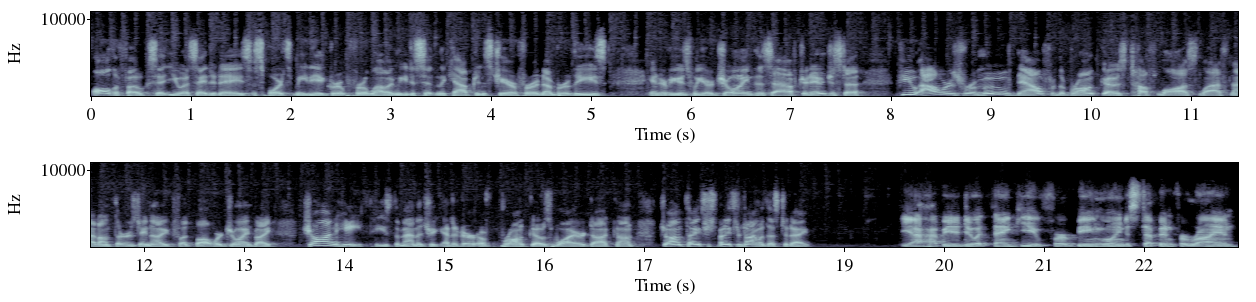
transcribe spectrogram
all the folks at USA Today's Sports Media Group for allowing me to sit in the captain's chair for a number of these interviews. We are joined this afternoon, just a few hours removed now from the Broncos' tough loss last night on Thursday Night Football. We're joined by Jon Heath. He's the managing editor of BroncosWire.com. Jon, thanks for spending some time with us today. Yeah, happy to do it. Thank you for being willing to step in for Ryan.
